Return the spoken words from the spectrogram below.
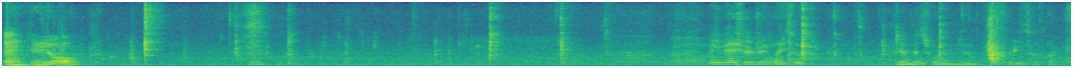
앵기요. Maybe I should drink my soup. Yeah, that's what I'm doing. But it's so hot.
